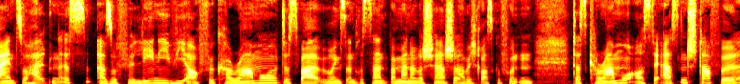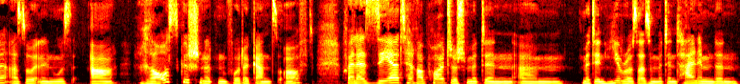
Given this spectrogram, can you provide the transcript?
einzuhalten ist. Also für Leni wie auch für Karamo. Das war übrigens interessant. Bei meiner Recherche habe ich herausgefunden, dass Karamo aus der ersten Staffel, also in den USA, rausgeschnitten wurde ganz oft, weil er sehr therapeutisch mit den, ähm, mit den Heroes, also mit den Teilnehmenden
